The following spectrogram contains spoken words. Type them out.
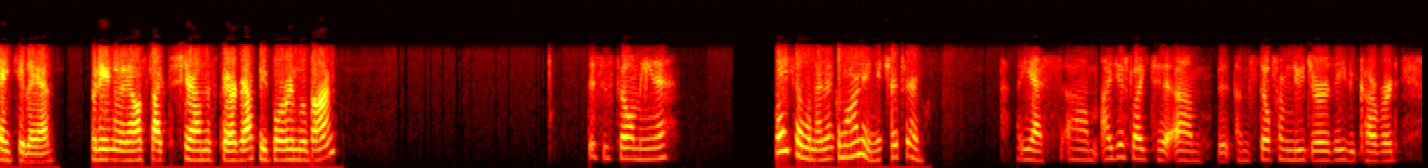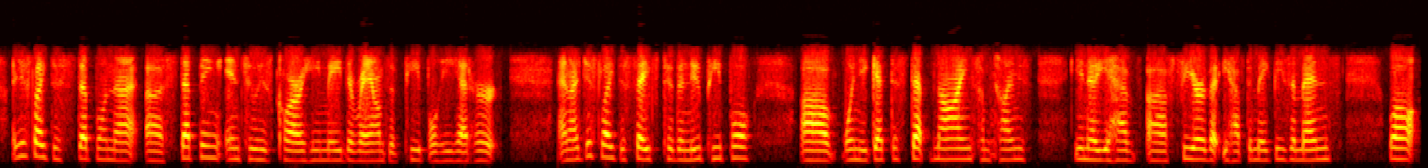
Thank you, Leah. Would anyone else like to share on this paragraph before we move on? This is Philomena. Hey, Philomena. Good morning. It's your turn. Yes, um, I just like to. Um, I'm still from New Jersey, recovered. I just like to step on that. Uh, stepping into his car, he made the rounds of people he had hurt, and I just like to say to the new people, uh, when you get to step nine, sometimes you know you have uh, fear that you have to make these amends. Well,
